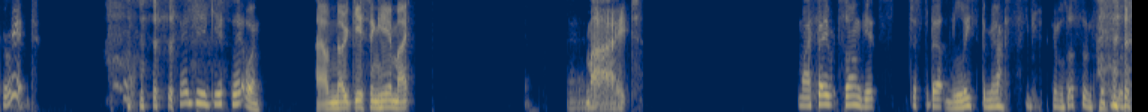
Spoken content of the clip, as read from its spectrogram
Correct. How'd you guess that one? um, no guessing here, mate. Uh, Mate. my favorite song gets just about the least amount of fucking listens. on the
